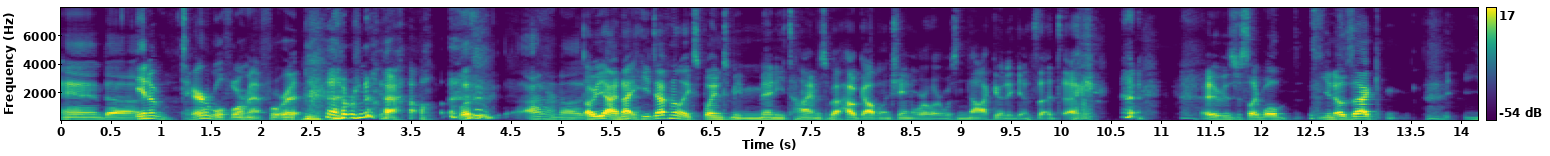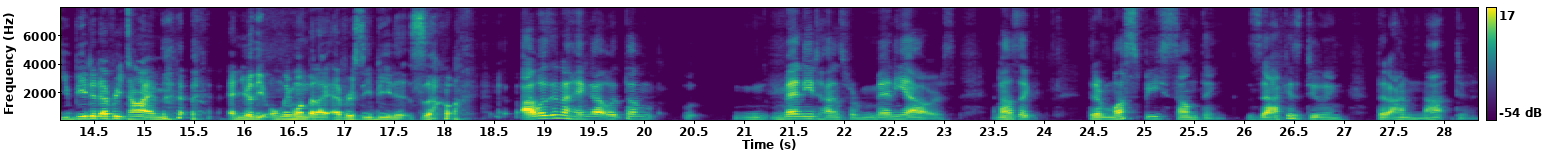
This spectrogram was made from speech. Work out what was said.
And uh, in a terrible format for it. I don't know how. wasn't I don't know. Oh yeah, and I, he definitely explained to me many times about how Goblin Chainwhirler was not good against that deck. it was just like, well, you know, Zach, you beat it every time, and you're the only one that I ever see beat it. So I was in a hangout with them many times for many hours, and I was like, there must be something Zach is doing that I'm not doing.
